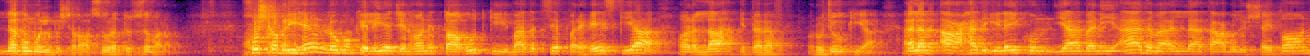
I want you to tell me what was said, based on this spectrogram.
لَهُمُ الْبُشْرَى۔ سورة الزمر۔ خوشخبری ہے ان لوگوں کے لیے جنہوں نے تاغوت کی عبادت سے پرہیز کیا اور اللہ کی طرف رجوع کیا۔ الم اعهد الیکم یا بنی آدم الا تعبدوا الشیطان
